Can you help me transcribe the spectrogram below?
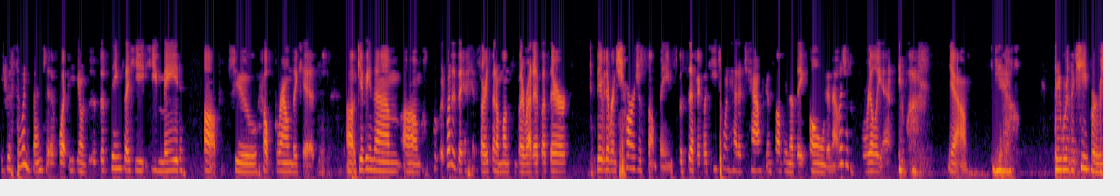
He was so inventive. What you know, the, the things that he he made up to help ground the kids, uh, giving them um, what did they? Sorry, it's been a month since I read it, but they're they, they were in charge of something specific. Like each one had a task and something that they owned, and that was just brilliant. It was. Yeah. Yeah. They were the keepers.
